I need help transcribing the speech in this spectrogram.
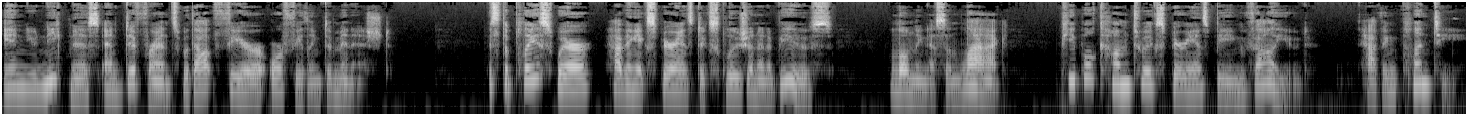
in uniqueness and difference without fear or feeling diminished. It's the place where, having experienced exclusion and abuse, loneliness and lack, people come to experience being valued, having plenty,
